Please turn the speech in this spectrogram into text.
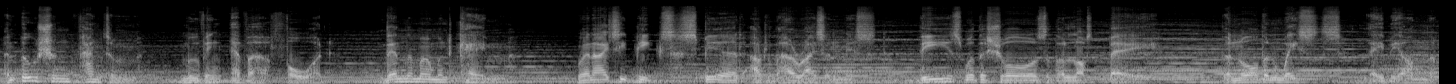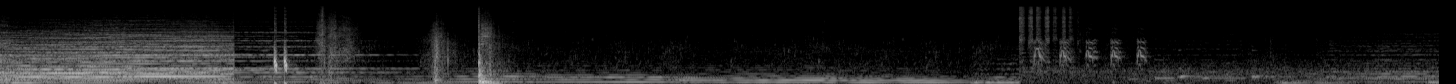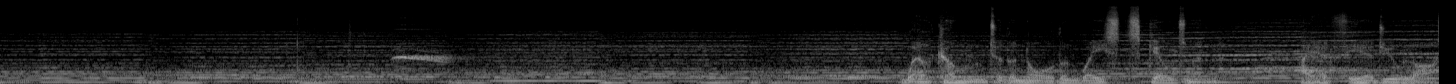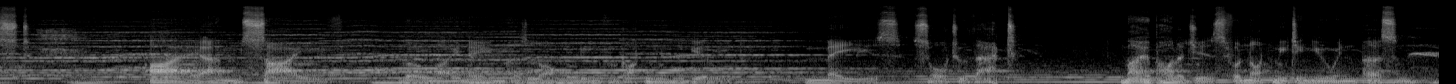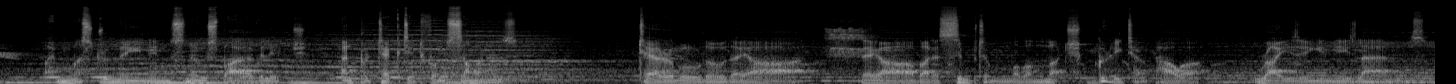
an ocean phantom moving ever forward. Then the moment came, when icy peaks speared out of the horizon mist. These were the shores of the Lost Bay. The northern wastes lay beyond them. Welcome to the Northern Wastes, Guildsman. I had feared you lost. I am Scythe, though my name has long been forgotten in the guild. Maze saw to that. My apologies for not meeting you in person. I must remain in Snowspire Village and protect it from summoners. Terrible though they are, they are but a symptom of a much greater power rising in these lands.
